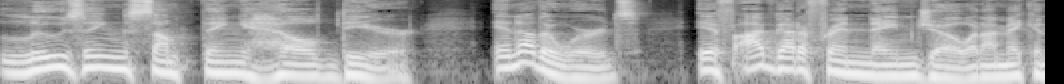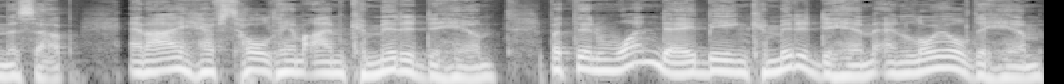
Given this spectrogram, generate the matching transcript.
losing something held dear. In other words, if I've got a friend named Joe, and I'm making this up, and I have told him I'm committed to him, but then one day being committed to him and loyal to him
